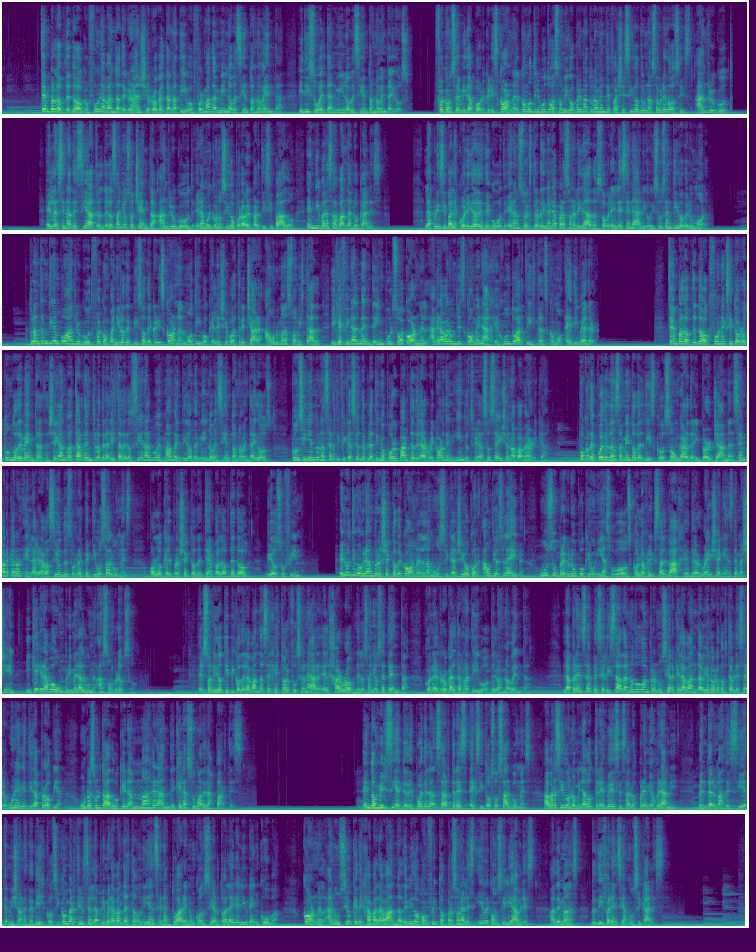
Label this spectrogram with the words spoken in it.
Temple of the Dog fue una banda de grunge y rock alternativo formada en 1990 y disuelta en 1992. Fue concebida por Chris Cornell como tributo a su amigo prematuramente fallecido de una sobredosis, Andrew Good. En la escena de Seattle de los años 80, Andrew Good era muy conocido por haber participado en diversas bandas locales. Las principales cualidades de Good eran su extraordinaria personalidad sobre el escenario y su sentido del humor. Durante un tiempo, Andrew Good fue compañero de piso de Chris Cornell, motivo que le llevó a estrechar aún más su amistad y que finalmente impulsó a Cornell a grabar un disco homenaje junto a artistas como Eddie Vedder. Temple of the Dog fue un éxito rotundo de ventas, llegando a estar dentro de la lista de los 100 álbumes más vendidos de 1992, consiguiendo una certificación de platino por parte de la Recording Industry Association of America. Poco después del lanzamiento del disco, Soundgarden y Pearl Jam se embarcaron en la grabación de sus respectivos álbumes, por lo que el proyecto de Temple of the Dog vio su fin. El último gran proyecto de Korn en la música llegó con Audioslave, un supergrupo que unía su voz con los riffs salvajes de Rage Against the Machine y que grabó un primer álbum asombroso. El sonido típico de la banda se gestó al fusionar el hard rock de los años 70 con el rock alternativo de los 90. La prensa especializada no dudó en pronunciar que la banda había logrado establecer una identidad propia, un resultado que era más grande que la suma de las partes. En 2007, después de lanzar tres exitosos álbumes, haber sido nominado tres veces a los premios Grammy, vender más de 7 millones de discos y convertirse en la primera banda estadounidense en actuar en un concierto al aire libre en Cuba, Cornell anunció que dejaba la banda debido a conflictos personales irreconciliables, además de diferencias musicales.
